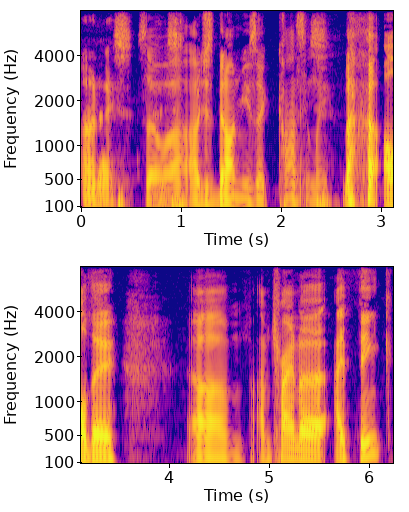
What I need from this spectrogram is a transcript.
Oh, nice. So nice. uh, I've just been on music constantly all day. Um, I'm trying to. I think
